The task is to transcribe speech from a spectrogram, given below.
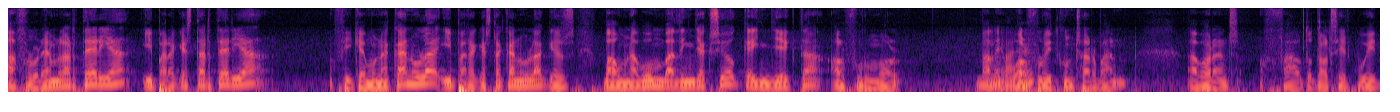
Aflorem l'artèria i per aquesta artèria fiquem una cànula i per aquesta cànula que és, va una bomba d'injecció que injecta el formol vale? Vale. o el fluid conservant. Llavors fa tot el circuit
